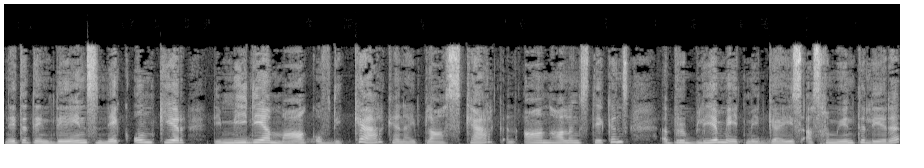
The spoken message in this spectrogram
net 'n tendens nek omkeer, die media maak of die kerk en hy plaas kerk in aanhalingstekens 'n probleem het met gays as gemeentelede.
